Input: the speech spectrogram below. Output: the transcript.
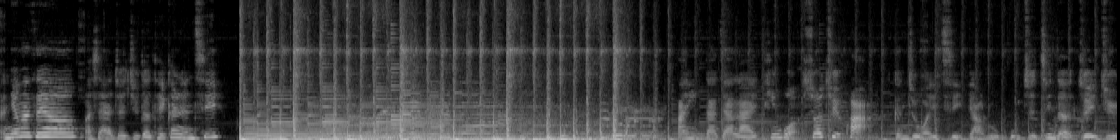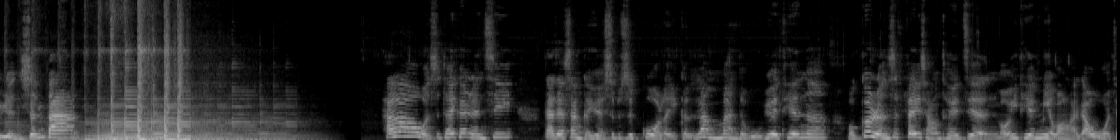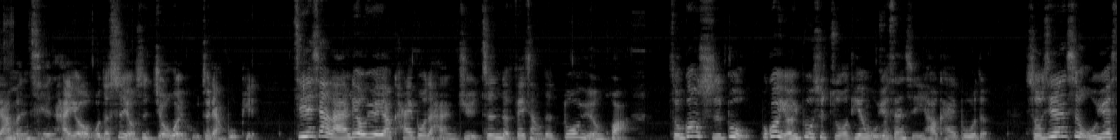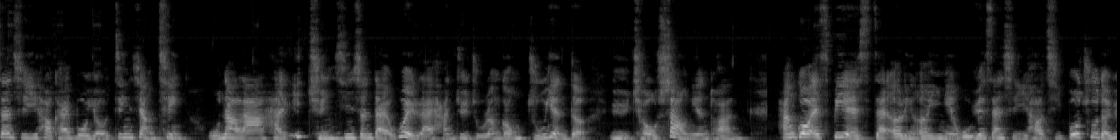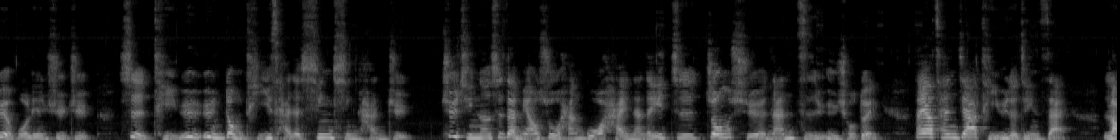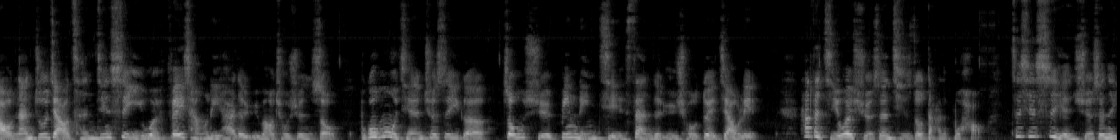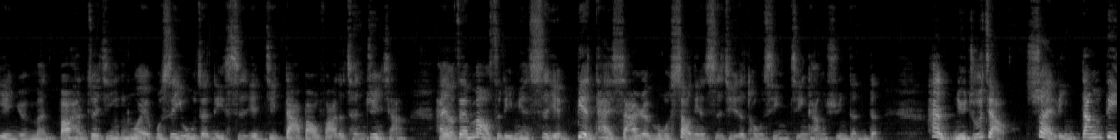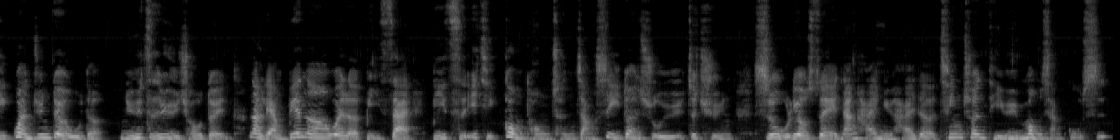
안녕하세요，我是爱追剧的推坑人妻。欢迎大家来听我说句话，跟着我一起掉入无止境的追剧人生吧。Hello，我是推坑人妻。大家上个月是不是过了一个浪漫的五月天呢？ 我个人是非常推荐《某一天灭亡来到我家门前》，还有《我的室友是九尾狐》这两部片。接下来六月要开播的韩剧真的非常的多元化，总共十部，不过有一部是昨天五月三十一号开播的。首先是五月三十一号开播，由金相庆、吴娜拉和一群新生代未来韩剧主人公主演的《羽球少年团》。韩国 SBS 在二零二一年五月三十一号起播出的月火连续剧，是体育运动题材的新型韩剧。剧情呢是在描述韩国海南的一支中学男子羽球队，那要参加体育的竞赛。老男主角曾经是一位非常厉害的羽毛球选手，不过目前却是一个中学濒临解散的羽球队教练。他的几位学生其实都打得不好。这些饰演学生的演员们，包含最近因为我是遗物整理师演技大爆发的陈俊祥，还有在《帽子》里面饰演变态杀人魔少年时期的童星金康勋等等，和女主角率领当地冠军队伍的女子羽球队。那两边呢，为了比赛。彼此一起共同成长，是一段属于这群十五六岁男孩女孩的青春体育梦想故事。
